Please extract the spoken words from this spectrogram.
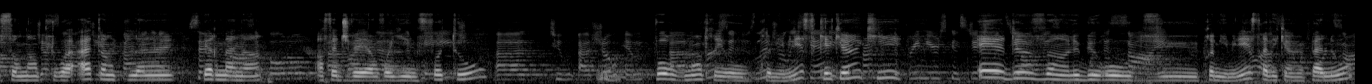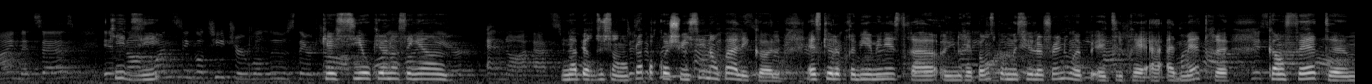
son emploi à temps plein permanent. En fait, je vais envoyer une photo pour montrer au premier ministre quelqu'un qui est devant le bureau du premier ministre avec un panneau qui dit que si aucun enseignant n'a perdu son emploi, pourquoi je suis ici et non pas à l'école? Est-ce que le premier ministre a une réponse pour M. Lefren ou est-il prêt à admettre qu'en fait, euh,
